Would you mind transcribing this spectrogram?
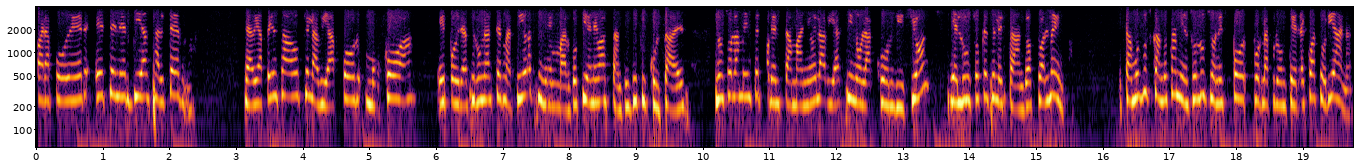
para poder eh, tener vías alternas. Se había pensado que la vía por Mocoa eh, podría ser una alternativa, sin embargo, tiene bastantes dificultades, no solamente por el tamaño de la vía, sino la condición y el uso que se le está dando actualmente. Estamos buscando también soluciones por, por la frontera ecuatoriana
